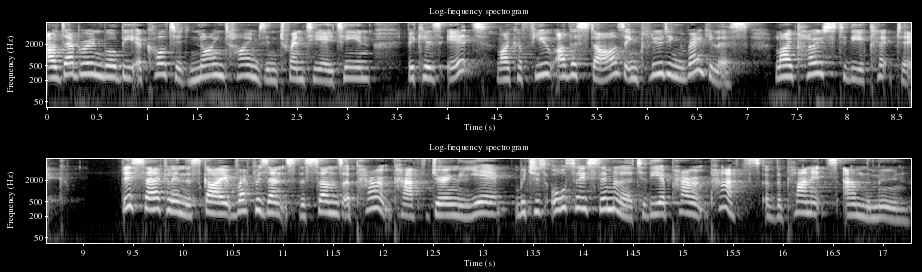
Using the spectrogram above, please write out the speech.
Aldebaran will be occulted nine times in 2018 because it, like a few other stars, including Regulus, lie close to the ecliptic. This circle in the sky represents the sun's apparent path during the year, which is also similar to the apparent paths of the planets and the moon.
